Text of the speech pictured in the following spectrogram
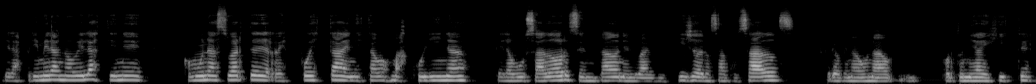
de las primeras novelas tiene como una suerte de respuesta en esta voz masculina del abusador sentado en el banquillo de los acusados, creo que en alguna oportunidad dijiste,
